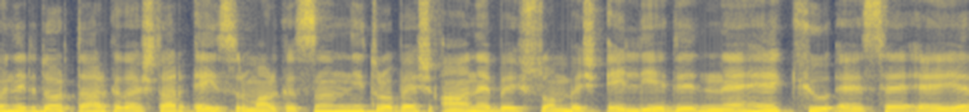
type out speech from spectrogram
Öneri 4'te arkadaşlar Acer markasının Nitro 5 AN515 57 NHQESEY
